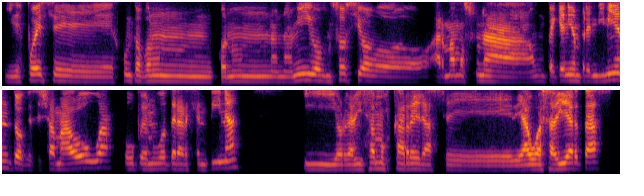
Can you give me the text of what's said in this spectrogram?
y después, eh, junto con un, con un, amigo, un socio, armamos un pequeño emprendimiento que se llama OWA, Open Water Argentina, y organizamos carreras eh, de aguas abiertas,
